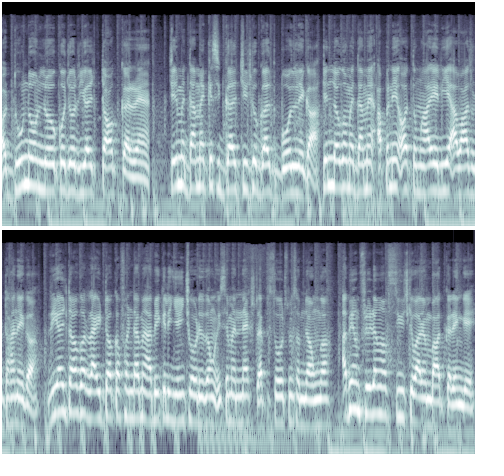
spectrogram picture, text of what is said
और ढूंढो उन लोगों को जो रियल टॉक कर रहे हैं। जिनमें दम है किसी गलत चीज़ को गलत बोलने का, जिन लोगों में दम है अपने और तुम्हारे लिए आवाज़ उठाने का। रियल टॉक और राइट टॉक का फंडा मैं अभी के लिए यही छोड़ देता हूँ, इसे मैं नेक्स्ट एपिसोड में समझाऊँगा। अभी हम फ्रीडम ऑफ़ स्पीच के बारे में बात करेंगे।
